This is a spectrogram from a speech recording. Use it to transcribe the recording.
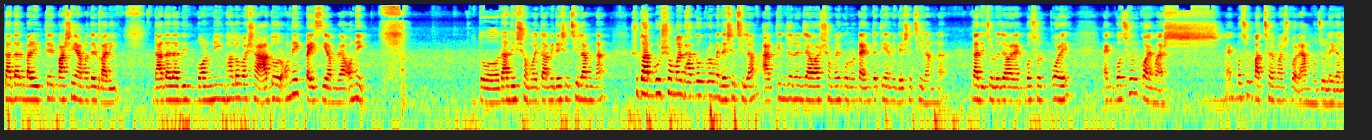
দাদার বাড়িতে পাশে আমাদের বাড়ি। দাদা দাদির বন্ডিং, ভালোবাসা, আদর অনেক পাইছি আমরা, অনেক। তো দাদির সময় তো আমি দেশে ছিলাম না। শুধু আব্বুর সময় ভাগ্যক্রমে দেশে ছিলাম, আর তিনজনের যাওয়ার সময় কোনো টাইমটাতেই আমি দেশে ছিলাম না। দাদি চলে যাওয়ার এক বছর পরে এক বছর কয় মাস? এক বছর পাঁচ, ছয় মাস পরে আম্মু চলে গেল।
